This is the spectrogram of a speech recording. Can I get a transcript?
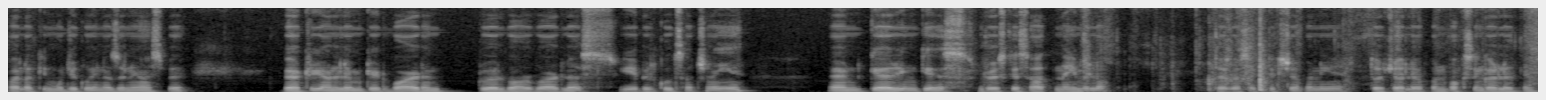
حالانکہ مجھے کوئی نظر نہیں آیا اس پہ battery unlimited wired and twelve hour wireless یہ بالکل سچ نہیں ہے اینڈ کیرنگ کیس جو اس کے ساتھ نہیں ملا تو بس ایک پکچر بنی ہے۔ تو چلے اپن باکسنگ کر لیتے ہیں۔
